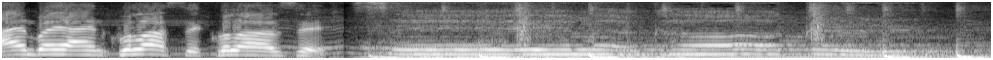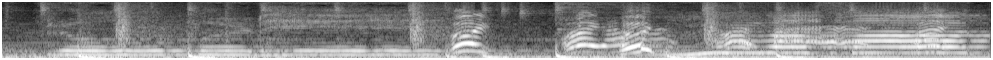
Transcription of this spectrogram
আইন ভাই আইন খোলা আছে খোলা আছে से लगा कर रो पड़े हम वफा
